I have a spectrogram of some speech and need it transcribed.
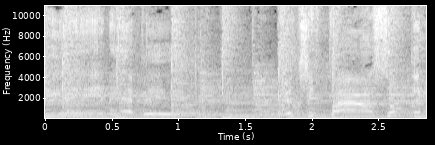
she ain't happy. but she found something?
